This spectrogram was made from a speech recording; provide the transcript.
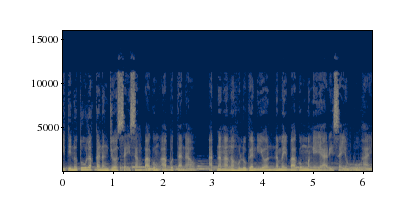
Itinutulak ka ng Diyos sa isang bagong abot tanaw at nangangahulugan iyon na may bagong mangyayari sa iyong buhay.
